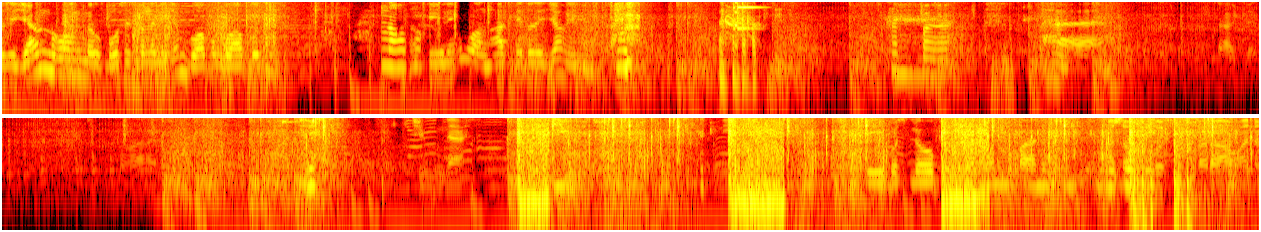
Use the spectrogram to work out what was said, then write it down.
So si Jam, kung no- boses pala ni Jam, guwapong-gwapo na. Po. Ang feeling ko, ang hot nito ni Jam eh. Hot pa doon. Mga mga gym- gymnast. si Boss Lopez, ano ng mukha. Ano boss? Para akong ano,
